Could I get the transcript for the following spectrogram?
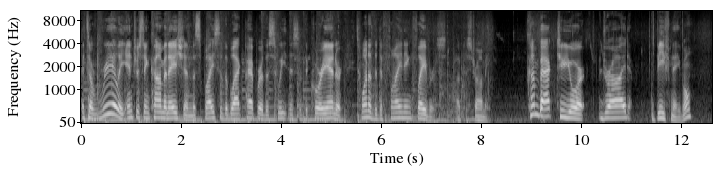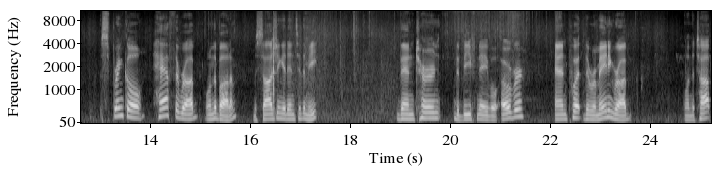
It's a really interesting combination, the spice of the black pepper, the sweetness of the coriander. It's one of the defining flavors of pastrami. Come back to your dried beef navel. Sprinkle half the rub on the bottom, massaging it into the meat. Then turn the beef navel over and put the remaining rub on the top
